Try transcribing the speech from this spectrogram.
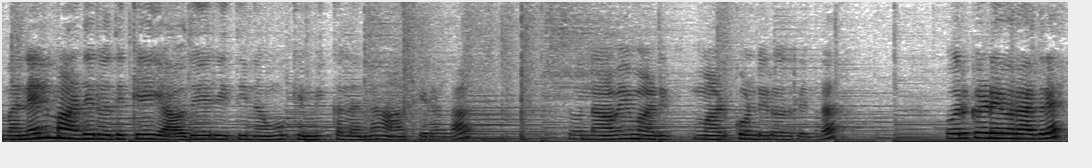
ಮನೇಲಿ ಮಾಡಿರೋದಕ್ಕೆ ಯಾವುದೇ ರೀತಿ ನಾವು ಕೆಮಿಕಲನ್ನು ಹಾಕಿರಲ್ಲ. ಸೊ ನಾವೇ ಮಾಡಿ, ಮಾಡ್ಕೊಂಡಿರೋದ್ರಿಂದ ಹೊರಗಡೆಯವರಾದರೆ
